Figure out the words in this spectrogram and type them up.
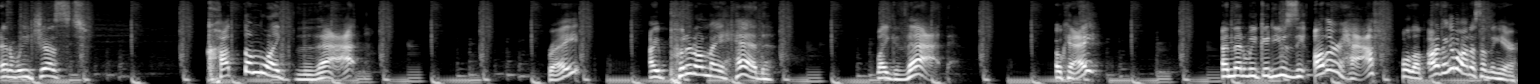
and we just cut them like that, right? I put it on my head like that. Okay. And then we could use the other half. Hold up. Oh, I think I'm onto something here.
